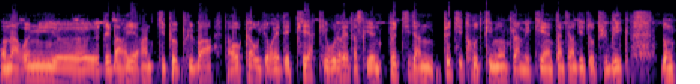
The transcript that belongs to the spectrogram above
On a remis euh, des barrières un petit peu plus bas, au cas où il y aurait des pierres qui rouleraient, parce qu'il y a une petite, une petite route qui monte là, mais qui est interdite au public. Donc,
